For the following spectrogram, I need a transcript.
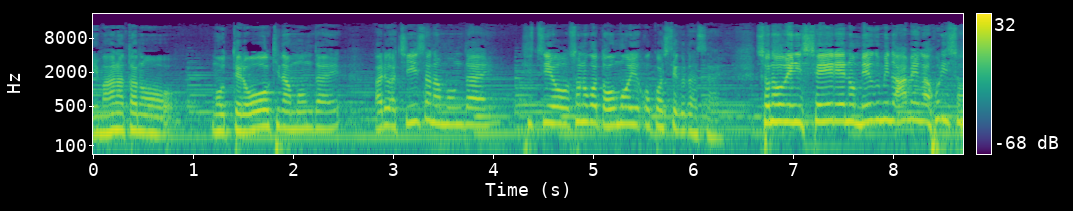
今あなたの持っている大きな問題あるいは小さな問題必要そのことを思い起こしてください。その上に精霊の恵みの雨が降り注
